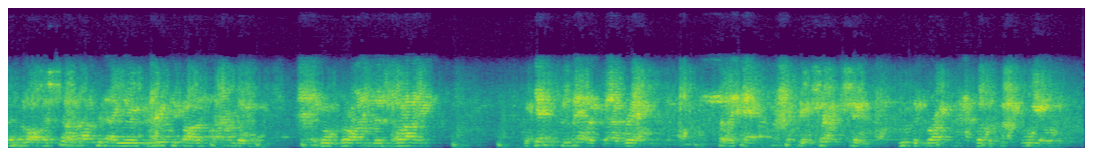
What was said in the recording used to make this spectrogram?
There's a lot of us turned up today, you're greeted by the sound of angle grinders running against the metal of their rim so they get massive traction with the brake pads on the back wheel.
